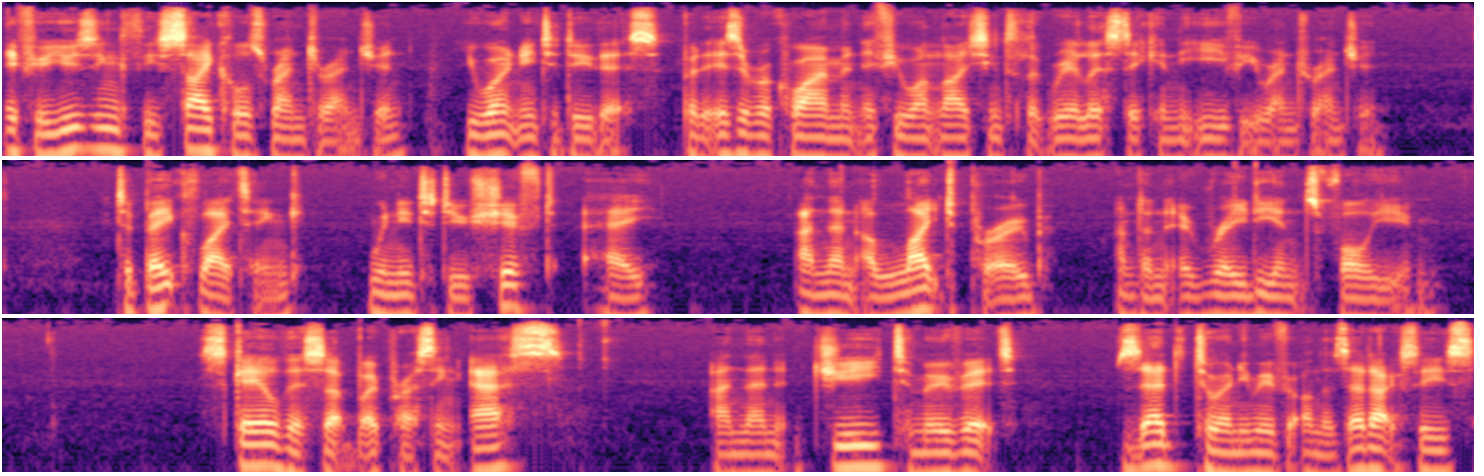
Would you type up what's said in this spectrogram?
If you're using the Cycles render engine, you won't need to do this, but it is a requirement if you want lighting to look realistic in the Eevee render engine. To bake lighting, we need to do Shift A and then a light probe and an irradiance volume. Scale this up by pressing S and then G to move it, Z to only move it on the Z axis,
